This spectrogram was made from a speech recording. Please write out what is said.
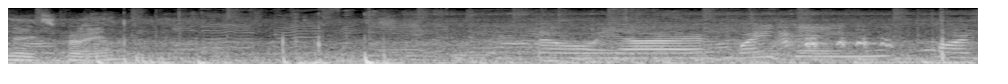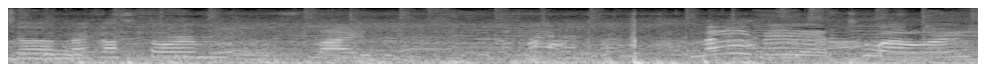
Can you explain? So we are waiting for the Megastorm flight. Maybe two hours.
